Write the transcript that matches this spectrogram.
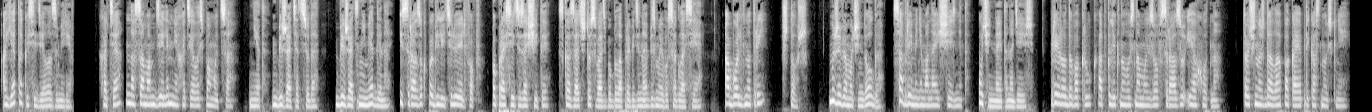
а я так и сидела, замерев. Хотя на самом деле мне хотелось помыться. Нет, бежать отсюда. Бежать немедленно и сразу к повелителю эльфов. Попросить защиты, сказать, что свадьба была проведена без моего согласия. А боль внутри? Что ж, мы живем очень долго. Со временем она исчезнет. Очень на это надеюсь. Природа вокруг откликнулась на мой зов сразу и охотно. Точно ждала, пока я прикоснусь к ней.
